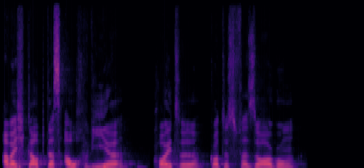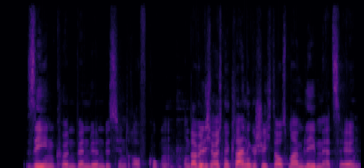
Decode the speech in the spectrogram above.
Aber ich glaube, dass auch wir heute Gottes Versorgung sehen können, wenn wir ein bisschen drauf gucken. Und da will ich euch eine kleine Geschichte aus meinem Leben erzählen,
